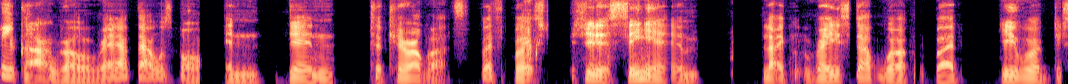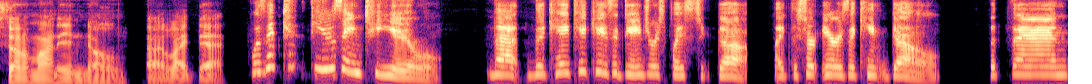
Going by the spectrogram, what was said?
Chicago right after I was born, and then took care of us. But but she didn't see him like raised up with, but he would sell money, you know, uh, like that. Was it confusing to you that the KKK is a dangerous place to go? Like the certain areas I can't go. But then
